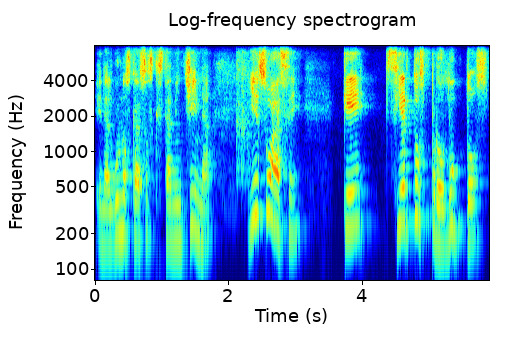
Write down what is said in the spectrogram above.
en algunos casos que están en China, y eso hace que ciertos productos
